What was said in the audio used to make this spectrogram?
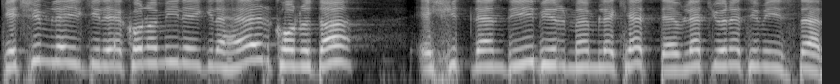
geçimle ilgili, ekonomiyle ilgili her konuda eşitlendiği bir memleket, devlet yönetimi ister.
